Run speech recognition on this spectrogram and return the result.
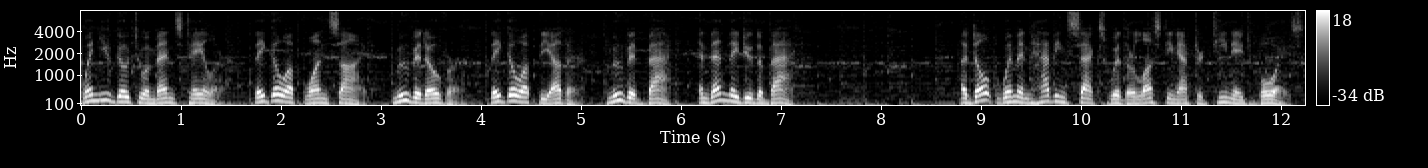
when you go to a men's tailor, they go up one side, move it over, they go up the other, move it back, and then they do the back. Adult women having sex with or lusting after teenage boys.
